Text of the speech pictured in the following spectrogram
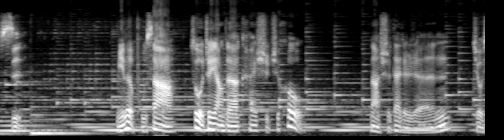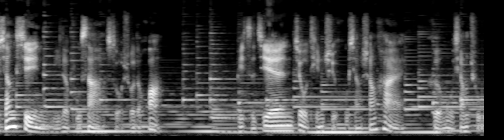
四，弥勒菩萨做这样的开始之后，那时代的人就相信弥勒菩萨所说的话，彼此间就停止互相伤害，和睦相处。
